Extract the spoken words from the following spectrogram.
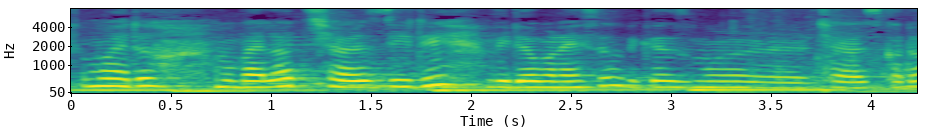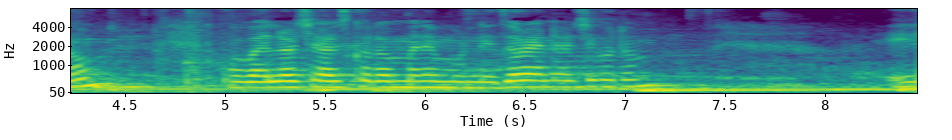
তো মই এইটো মোবাইলত চাৰ্জ দি দি ভিডিঅ' বনাইছোঁ বিকজ মোৰ চাৰ্জ খতম মোবাইলৰ চাৰ্জ খতম মানে মোৰ নিজৰ এনাৰ্জি খতম এই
